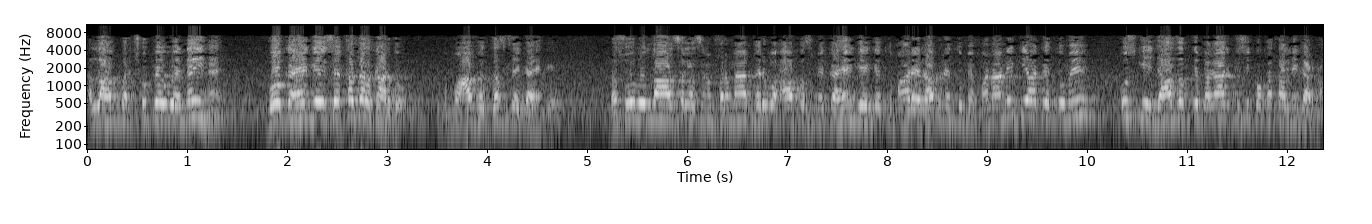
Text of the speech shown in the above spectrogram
اللہ اکبر چھپے ہوئے نہیں ہیں۔ وہ کہیں گے، اسے قتل کر دو۔ وہ محافظ دستے کہیں گے۔ رسول اللہ صلی اللہ علیہ وسلم فرمایا، پھر وہ آپس میں کہیں گے کہ تمہارے رب نے تمہیں منع نہیں کیا کہ تمہیں اس کی اجازت کے بغیر کسی کو قتل نہیں کرنا۔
